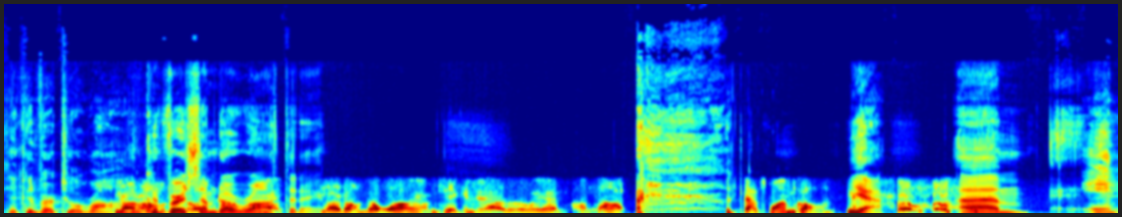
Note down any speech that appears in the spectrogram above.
To convert to a Roth. No, no, convert so some to a Roth want- today. I don't know why I'm taking it out early. I'm, I'm not. that's why I'm calling. Yeah. Um, And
